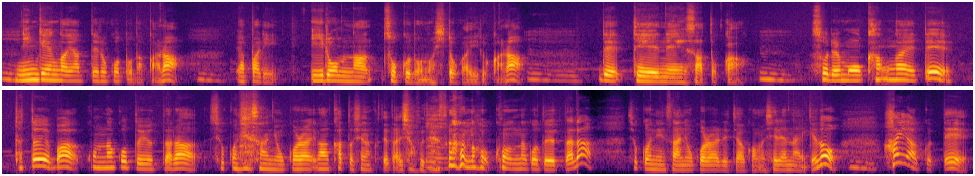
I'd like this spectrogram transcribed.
うん。人間がやってることだからやっぱりいろんな速度の人がいるからうんで丁寧さとかそれも考えて例えばこんなこと言ったら職人さんに怒られあカットしなくて大丈夫です、うん。あのこんなこと言ったら職人さんに怒られちゃうかもしれないけど早くて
